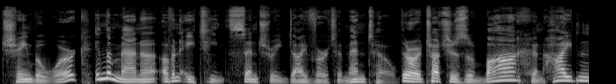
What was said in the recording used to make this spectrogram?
chamber work in the manner of an 18th century divertimento. There are touches of Bach and Haydn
